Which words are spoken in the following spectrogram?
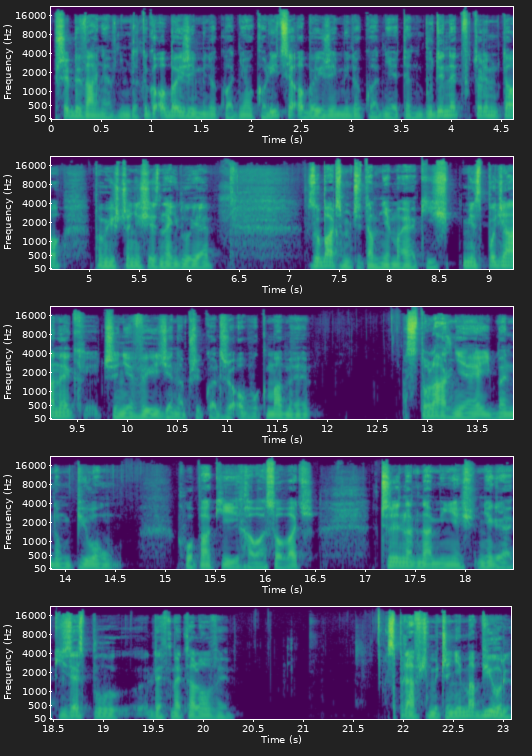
przebywania w nim. Dlatego obejrzyjmy dokładnie okolice, obejrzyjmy dokładnie ten budynek, w którym to pomieszczenie się znajduje. Zobaczmy, czy tam nie ma jakichś niespodzianek, czy nie wyjdzie na przykład, że obok mamy stolarnię i będą piłą chłopaki hałasować, czy nad nami nie, nie gra jakiś zespół death metalowy. Sprawdźmy, czy nie ma biur,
